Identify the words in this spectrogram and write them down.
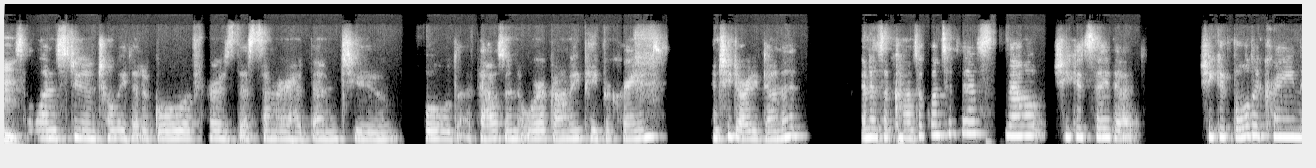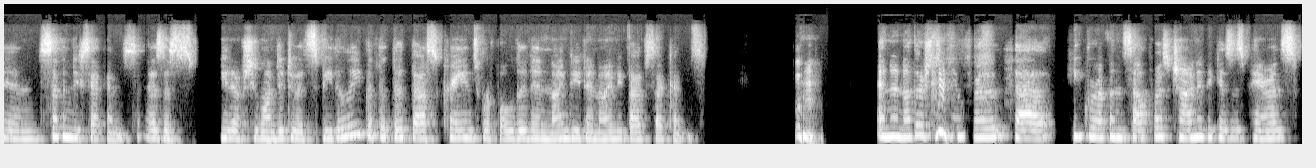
Hmm. So one student told me that a goal of hers this summer had been to fold a thousand origami paper cranes, and she'd already done it. And as a hmm. consequence of this, now she could say that she could fold a crane in 70 seconds as a you know if she wanted to do it speedily, but that the best cranes were folded in 90 to 95 seconds. Hmm. And another student wrote that he grew up in Southwest China because his parents,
